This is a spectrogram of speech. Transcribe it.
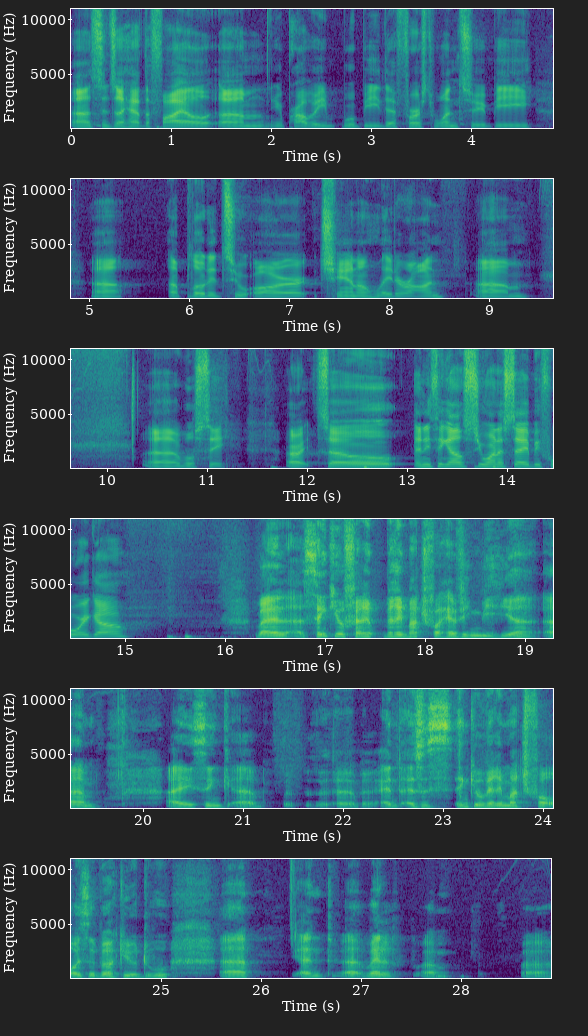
uh, since I have the file, um, you probably will be the first one to be uh, uploaded to our channel later on. Um, uh, we'll see. All right. So, anything else you want to say before we go? Well, uh, thank you very, very much for having me here. Um, I think, uh, uh, and as thank you very much for all the work you do. And uh, well, um, uh,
